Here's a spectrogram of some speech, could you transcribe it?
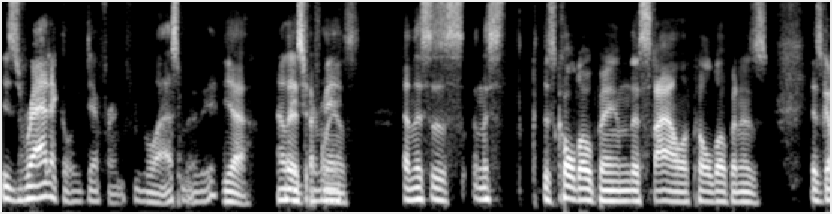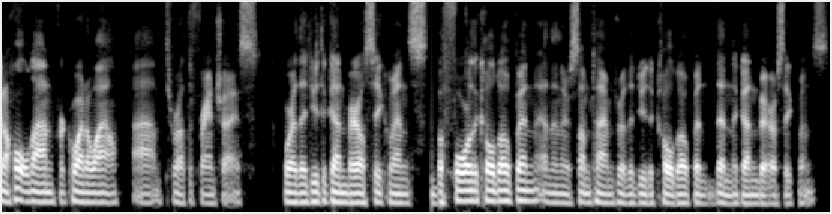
is radically different from the last movie. Yeah, At it least for me. is. And this is and this this cold open, this style of cold open is is going to hold on for quite a while um, throughout the franchise. Where they do the gun barrel sequence before the cold open, and then there's sometimes where they do the cold open, then the gun barrel sequence.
